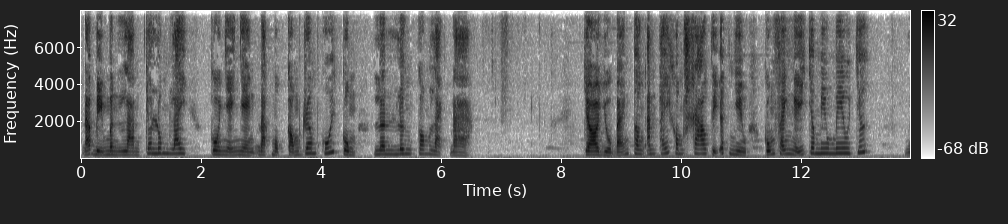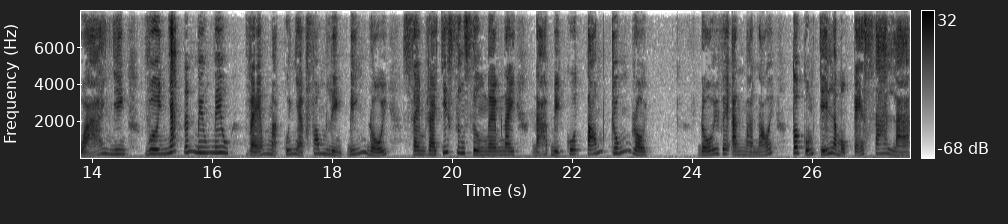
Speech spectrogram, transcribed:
đã bị mình làm cho lung lay. Cô nhẹ nhàng đặt một cọng rơm cuối cùng lên lưng con lạc đà. Cho dù bản thân anh thấy không sao thì ít nhiều cũng phải nghĩ cho miêu miêu chứ. Quả nhiên, vừa nhắc đến miêu miêu, vẻ mặt của Nhạc Phong liền biến đổi, xem ra chiếc xương sườn mềm này đã bị cô tóm trúng rồi. Đối với anh mà nói, tôi cũng chỉ là một kẻ xa lạ,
